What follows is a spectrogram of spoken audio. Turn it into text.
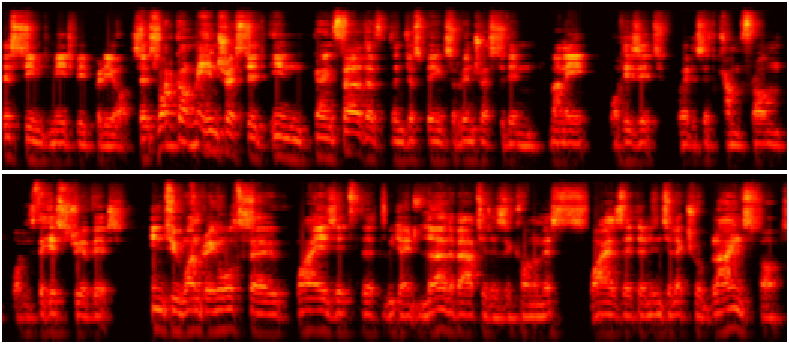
this seemed to me to be pretty odd. So it's what got me interested in going further than just being sort of interested in money. What is it? Where does it come from? What is the history of it? into wondering also why is it that we don't learn about it as economists? Why is it an intellectual blind spot?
